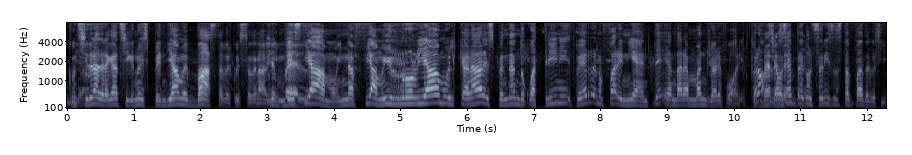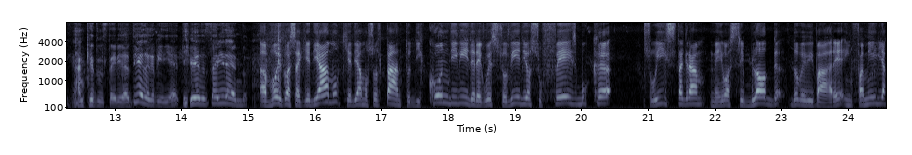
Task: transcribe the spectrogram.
Considerate ragazzi che noi spendiamo e basta per questo canale. Che Investiamo, innaffiamo, irroriamo il canale spendendo quattrini per non fare niente e andare a mangiare fuori. Però bello siamo esempio. sempre col sorriso stampato così. Anche tu stai ridendo. Ti vedo che ridi, eh. Ti vedo, stai ridendo. A voi cosa chiediamo? Chiediamo soltanto di condividere questo video su Facebook, su Instagram, nei vostri blog, dove vi pare, in famiglia,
